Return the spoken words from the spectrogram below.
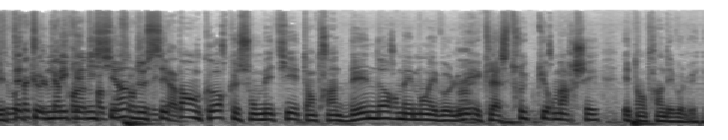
Et peut-être que, le mécanicien ne sait pas encore que son métier est en train d'énormément évoluer et que la structure marché est en train d'évoluer.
